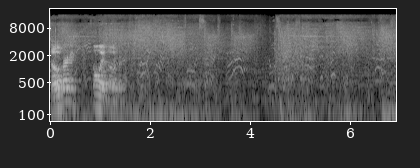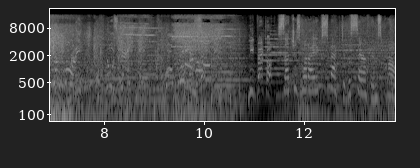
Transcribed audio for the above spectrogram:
your nerves. It's over? Always over. Need backup. Such is what I expect of the Seraphim's power.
